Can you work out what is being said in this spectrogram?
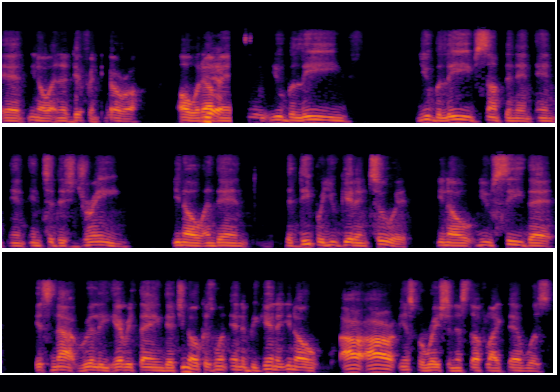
at, you know, in a different era or whatever, yeah. and you, believe, you believe something in, in, in, into this dream, you know, and then the deeper you get into it, you know, you see that it's not really everything that, you know, cause when in the beginning, you know, our, our inspiration and stuff like that was,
